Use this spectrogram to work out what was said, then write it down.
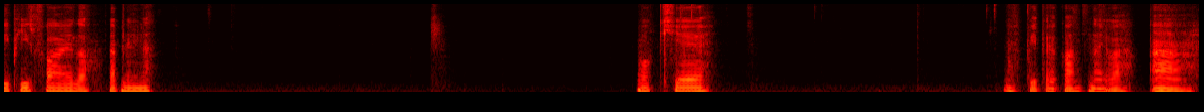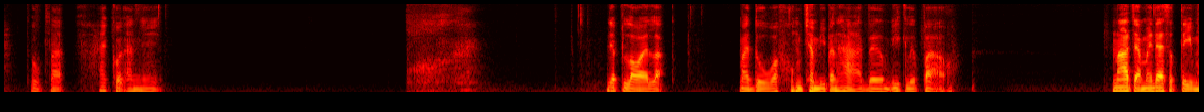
repeat file เหรอแป๊บนึงนะ โอเค ปิดไปก่อน ไหนวะ อ่า ถูกละ ให้กดอันนี้ เรียบร้อยละ มาดูว่าผมจะมีปัญหาเดิมอีกหรือเปล่า น่าจะไม่ได้สตรีม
